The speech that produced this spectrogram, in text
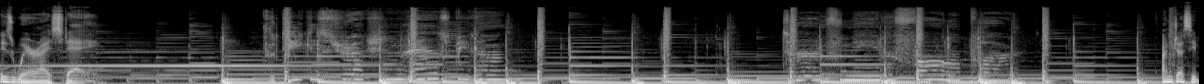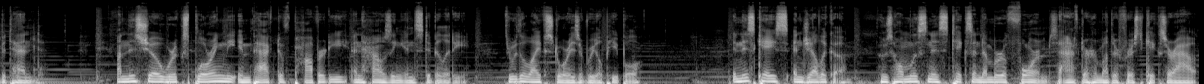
is where I stay. The deconstruction has begun. Time for me to fall apart. I'm Jesse Batend. On this show, we're exploring the impact of poverty and housing instability through the life stories of real people. In this case, Angelica, whose homelessness takes a number of forms after her mother first kicks her out.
